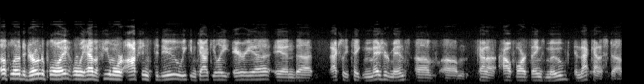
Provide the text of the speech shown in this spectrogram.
upload to Drone Deploy, where we have a few more options to do. We can calculate area and uh, actually take measurements of um, kind of how far things moved and that kind of stuff.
